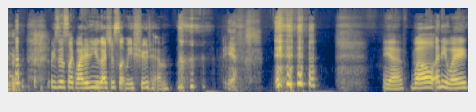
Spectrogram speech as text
Riza's like, "Why didn't you guys just let me shoot him?" yeah. yeah. Well, anyway,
